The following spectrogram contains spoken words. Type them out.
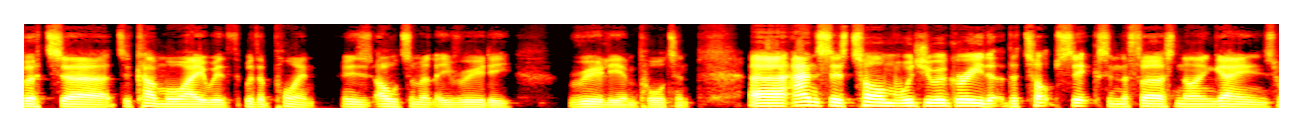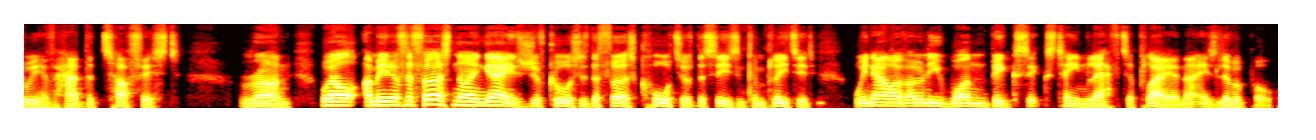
but uh, to come away with with a point is ultimately really really important. Uh, and says Tom, would you agree that the top six in the first nine games we have had the toughest run. Well, I mean, of the first nine games, which of course is the first quarter of the season completed, we now have only one Big Six team left to play, and that is Liverpool.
